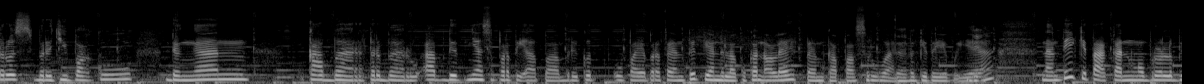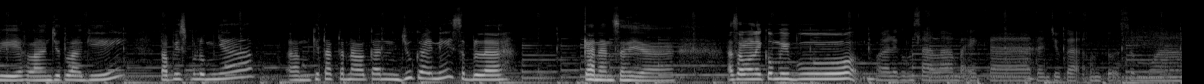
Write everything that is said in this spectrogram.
terus berjibaku dengan kabar terbaru, update-nya seperti apa. Berikut upaya preventif yang dilakukan oleh PMK Pasuruan. Dan, Begitu ya, Bu ya. ya. Nanti kita akan ngobrol lebih lanjut lagi, tapi sebelumnya um, kita kenalkan juga ini sebelah kanan saya. Assalamualaikum Ibu. Waalaikumsalam Mbak Eka dan juga untuk semua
